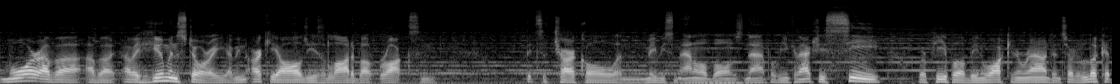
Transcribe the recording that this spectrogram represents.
more of a, of a, of a human story. I mean, archaeology is a lot about rocks and bits of charcoal and maybe some animal bones and that, but when you can actually see where people have been walking around and sort of look at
